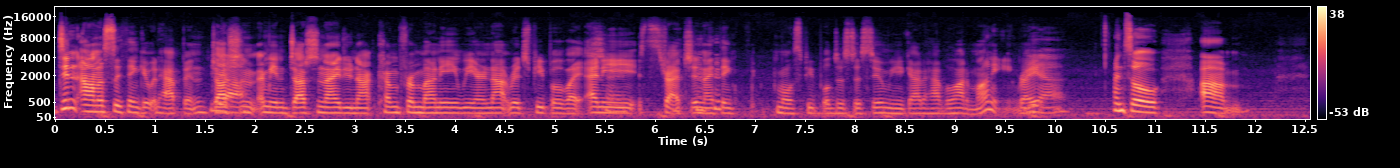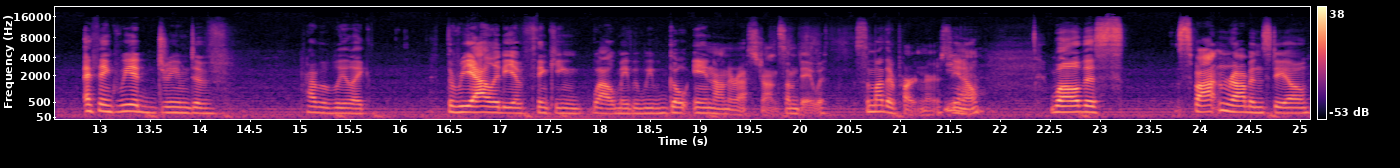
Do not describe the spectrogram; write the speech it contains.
didn't honestly think it would happen. Josh Yeah. and I mean Josh and I do not come from money. We are not rich people by any Sure. stretch and I think most people just assume you got to have a lot of money, right? Yeah. And so, um, I think we had dreamed of probably like the reality of thinking, well, maybe we would go in on a restaurant someday with some other partners, you know? Well, this spot in Robbinsdale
